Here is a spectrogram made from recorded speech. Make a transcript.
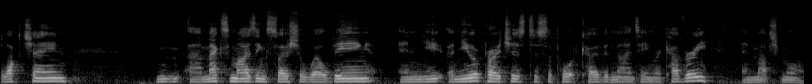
blockchain, uh, maximizing social well-being, and new, uh, new approaches to support COVID-19 recovery, and much more.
